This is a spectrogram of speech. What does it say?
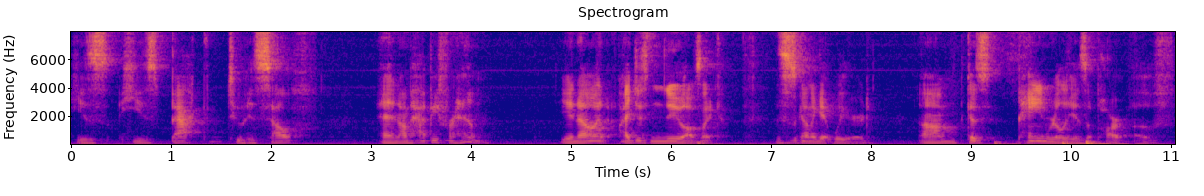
He's he's back to his self. And I'm happy for him. You know, and I just knew I was like this is going to get weird. Um, because pain really is a part of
